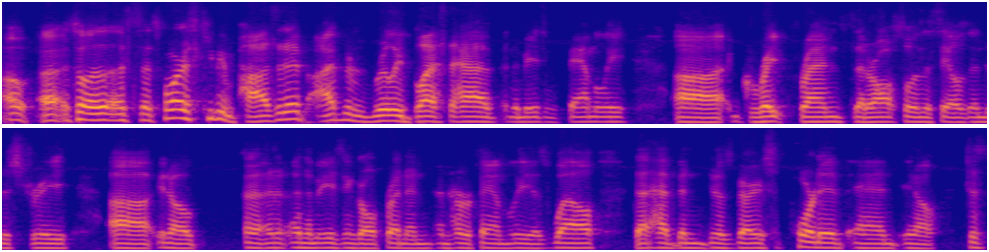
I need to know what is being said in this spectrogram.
Oh, uh, so as, as, far as keeping positive, I've been really blessed to have an amazing family, uh, great friends that are also in the sales industry. Uh, you know, a, an amazing girlfriend and, and her family as well that have been just very supportive and you know just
